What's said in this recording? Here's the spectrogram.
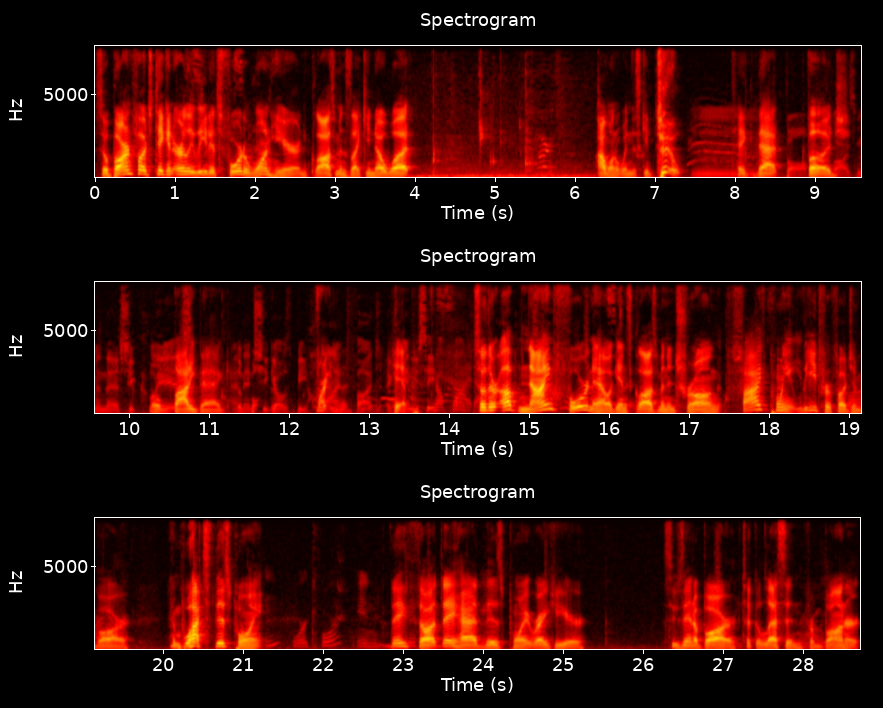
So Barn Fudge take an early lead. It's four to one here, and Glozman's like, you know what? I want to win this game too. Mm, take that, Fudge. Glozman there. She Little body bag. And she goes Right in the Fudge. hip. Again, you see how Fudge So they're up 9-4 now against Glozman and Truong. Five-point lead for Fudge and Barr. And watch this point. Worked for in They thought they had this point right here. Susanna Barr took a lesson from Bonnert.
